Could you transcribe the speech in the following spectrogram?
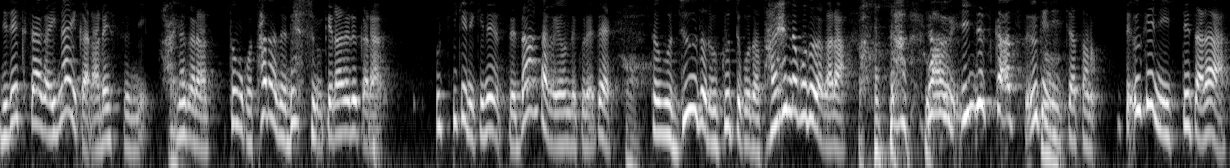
ディレクターがいないからレッスンに、はい。だからとも子ただでレッスン受けられるから受けに来ねってダンサーが呼んでくれて、でも10ドル浮くってことは大変なことだから「いやいいんですか?」っつって受けに行っちゃったの。で受けに行ってたら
